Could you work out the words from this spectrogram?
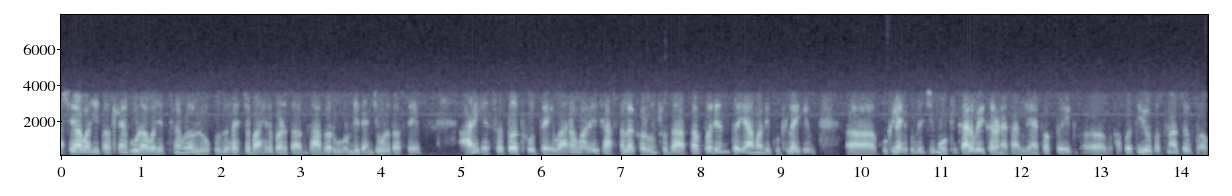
असे आवाज येत असल्या गुड आवाज येत असल्यामुळे लोक घराच्या बाहेर पडतात घाबर गोंडी त्यांची उडत असते. आणि हे सतत होतंय वारंवार हे शासनाला कळून सुद्धा आतापर्यंत यामध्ये कुठल्याही कुठल्याही पद्धतीची मोठी कारवाई करण्यात आलेली आहे फक्त एक आपत्ती व्यवस्थापनाचं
